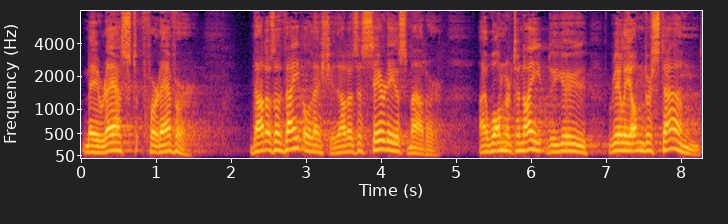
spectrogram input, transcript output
may rest forever. That is a vital issue, that is a serious matter. I wonder tonight do you really understand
